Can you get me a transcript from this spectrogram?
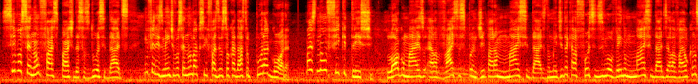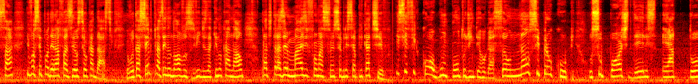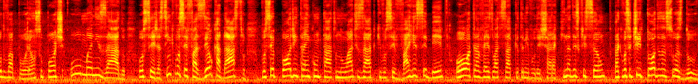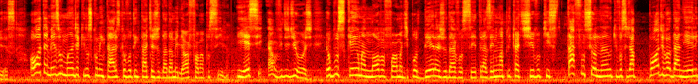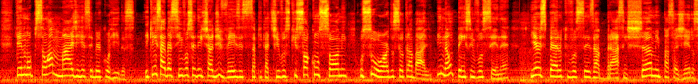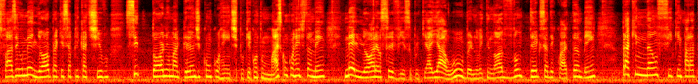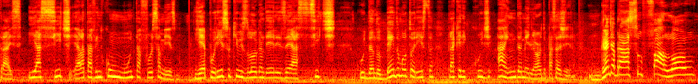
Se você não faz parte dessas duas cidades, infelizmente você não vai conseguir fazer o seu cadastro por agora. Mas não fique triste, logo mais ela vai se expandir para mais cidades, na medida que ela for se desenvolvendo, mais cidades ela vai alcançar e você poderá fazer o seu cadastro. Eu vou estar sempre trazendo novos vídeos aqui no canal para te trazer mais informações sobre esse aplicativo. E se ficou algum ponto de interrogação, não se preocupe, o suporte deles é a todo vapor, é um suporte humanizado, ou seja, assim que você fazer o cadastro, você pode entrar em contato no WhatsApp que você vai receber, ou através do WhatsApp que eu também vou deixar aqui na descrição, para que você tire todas as suas dúvidas, ou até mesmo mande aqui nos comentários que eu vou tentar te ajudar da melhor forma possível. E esse é o vídeo de hoje. Eu busquei uma nova forma de poder ajudar você, trazendo um aplicativo que está funcionando, que você já pode rodar nele, tendo uma opção a mais de receber corridas. E quem sabe assim você deixar de vez esses aplicativos que só consomem o suor do seu trabalho. E não penso em você, né? E eu espero que vocês abracem, chamem passageiros, fazem o melhor para que esse aplicativo se torne uma grande concorrente, porque quanto mais concorrente também, melhor é o serviço, porque aí a Uber 99 vão ter que se adequar também para que não fiquem para trás. E a City, ela tá vindo com muita força mesmo. E é por isso que o slogan deles é a City, cuidando bem do motorista para que ele cuide ainda melhor do passageiro. Um grande abraço, falou!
